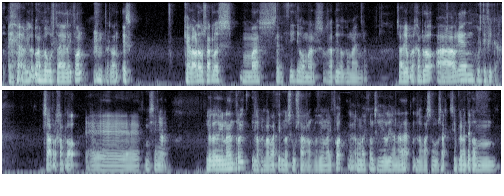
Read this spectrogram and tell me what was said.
a mí lo que más me gusta del iPhone, perdón, es que a la hora de usarlo es más sencillo o más rápido que un Android. O sea, yo, por ejemplo, a alguien Justifica. O sea, por ejemplo, eh, mi señora, yo le doy un Android y lo primero que va a decir no sé usarlo. Le doy un iPhone, un iPhone, si yo le diga nada, lo vas a usar. Simplemente con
